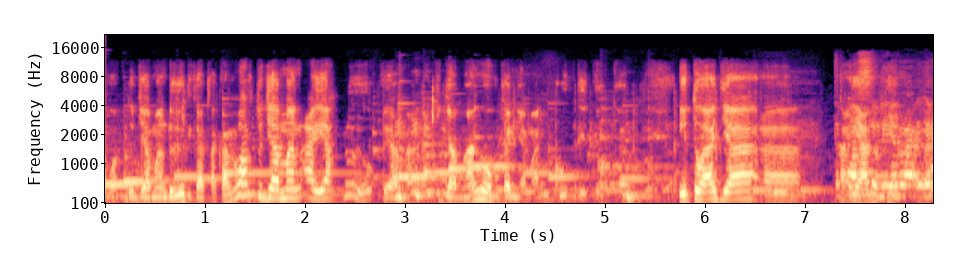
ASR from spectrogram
waktu zaman dulu dikatakan waktu zaman ayah dulu ya kan itu zamanmu bukan zamanku gitu kan itu aja uh, yang ya.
